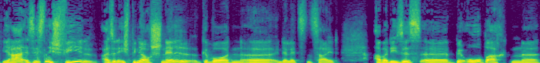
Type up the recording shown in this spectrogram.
ja, es ist nicht viel. Also ich bin ja auch schnell geworden äh, in der letzten Zeit. Aber dieses äh, Beobachten, äh,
